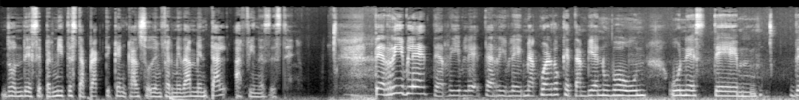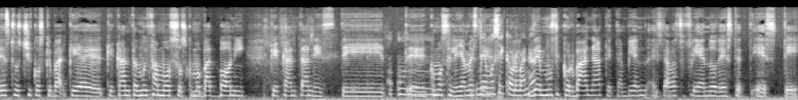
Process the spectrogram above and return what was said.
donde se permite esta práctica en caso de enfermedad mental a fines de este año. Terrible, terrible, terrible. Y me acuerdo que también hubo un, un este de estos chicos que, que, que, cantan muy famosos como Bad Bunny que cantan este de, cómo se le llama este de música urbana de música urbana que también estaba sufriendo de este este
